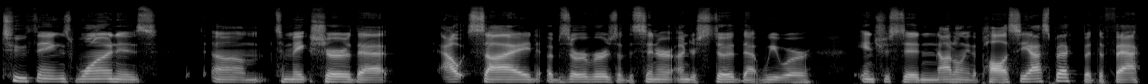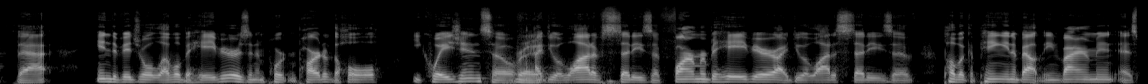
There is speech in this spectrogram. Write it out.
two things. One is um, to make sure that outside observers of the center understood that we were interested in not only the policy aspect, but the fact that individual level behavior is an important part of the whole equation. So right. I do a lot of studies of farmer behavior. I do a lot of studies of public opinion about the environment as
